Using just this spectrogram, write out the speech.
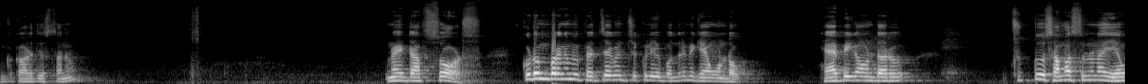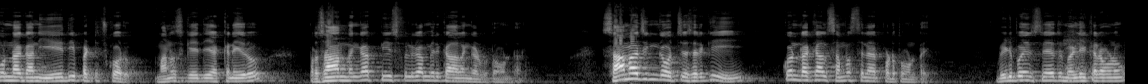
ఇంకో కార్డు తీస్తాను. నైట్ ఆఫ్ సోట్స్ కుటుంబరంగా మీ ప్రత్యేకమైన చిక్కులు ఇబ్బందులు మీకు ఏముండవు హ్యాపీగా ఉంటారు. చుట్టూ సమస్యలున్నా ఏమున్నా కానీ ఏది పట్టించుకోరు. మనసుకి ఏది ఎక్కనీరు ప్రశాంతంగా పీస్ఫుల్గా మీరు కాలం గడుపుతూ ఉంటారు. సామాజికంగా వచ్చేసరికి కొన్ని రకాల సమస్యలు ఏర్పడుతూ ఉంటాయి. విడిపోయిన స్నేహితులు మళ్ళీ కలవడం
